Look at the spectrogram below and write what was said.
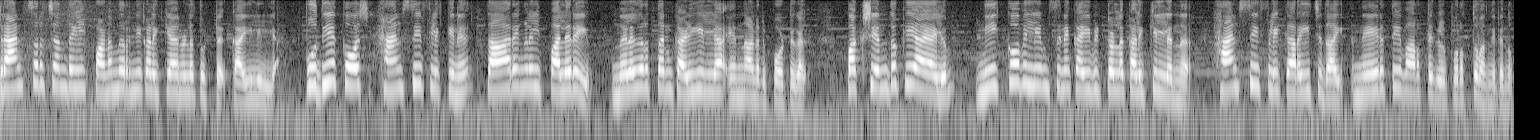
ട്രാൻസ്ഫർ ചന്തയിൽ പണമെറിഞ്ഞു കളിക്കാനുള്ള തൊട്ട് കയ്യിലില്ല. പുതിയ കോച്ച് ഹാൻസി ഫ്ലിക്കിന് താരങ്ങളിൽ പലരെയും നിലനിർത്താൻ കഴിയില്ല എന്നാണ് റിപ്പോർട്ടുകൾ. പക്ഷെ എന്തൊക്കെയായാലും നീക്കോ വില്യംസിനെ കൈവിട്ടുള്ള കളിക്കില്ലെന്ന് ഹാൻസി ഫ്ലിക്ക് അറിയിച്ചതായി നേരത്തെ വാർത്തകൾ പുറത്തു വന്നിരുന്നു.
